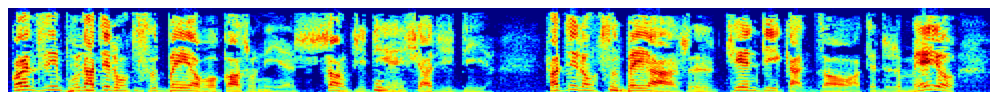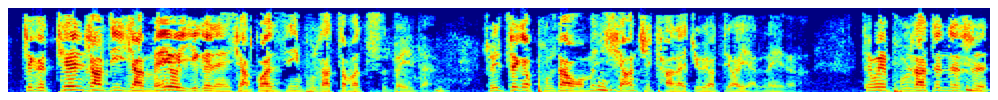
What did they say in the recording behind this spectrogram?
观世音菩萨这种慈悲啊，我告诉你，上及天，下及地啊，他这种慈悲啊，是天地感召啊，这就是没有。这个天上地下没有一个人像观世音菩萨这么慈悲的，所以这个菩萨我们想起他来就要掉眼泪的。这位菩萨真的是，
